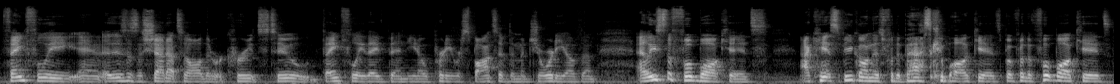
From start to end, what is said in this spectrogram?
thankfully, and this is a shout out to all the recruits too. Thankfully, they've been, you know, pretty responsive. The majority of them, at least the football kids. I can't speak on this for the basketball kids, but for the football kids,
